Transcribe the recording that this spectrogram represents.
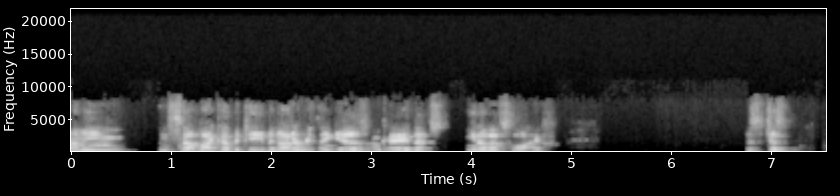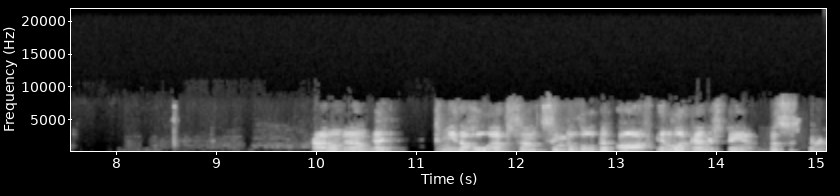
I mean, it's not my cup of tea, but not everything is. Okay, that's you know that's life. It's just I don't know. It, to me, the whole episode seemed a little bit off. And look, I understand this is their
